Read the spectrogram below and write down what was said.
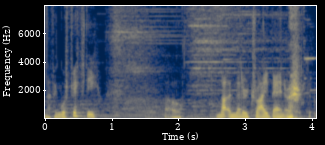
Nothing with 50. Uh oh Not another dry banner.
